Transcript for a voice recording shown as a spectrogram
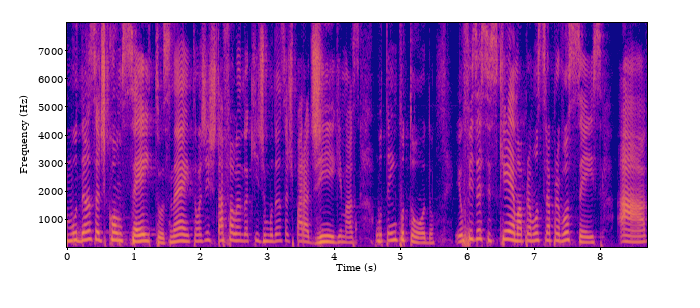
mudança de conceitos, né? Então a gente está falando aqui de mudança de paradigmas o tempo todo. Eu fiz esse esquema para mostrar para vocês a,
